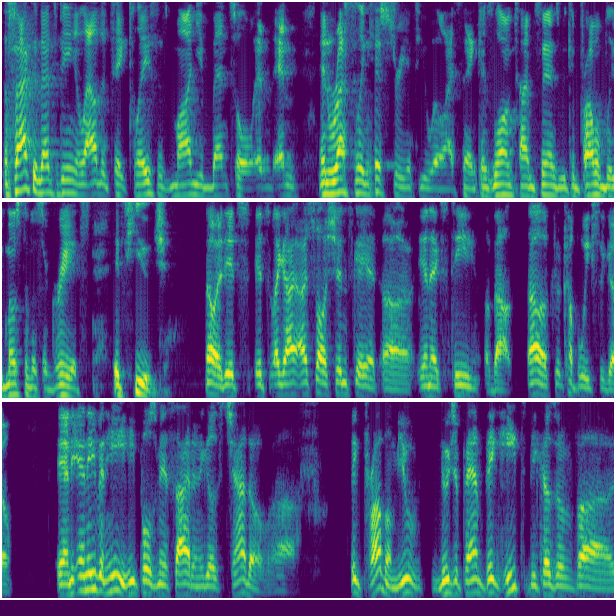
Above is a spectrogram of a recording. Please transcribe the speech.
the fact that that's being allowed to take place is monumental and and in wrestling history, if you will. I think as longtime fans, we could probably most of us agree it's it's huge. No, it, it's it's like I, I saw Shinsuke at uh, NXT about oh a couple weeks ago, and and even he he pulls me aside and he goes, Chado, uh, big problem. You New Japan big heat because of uh,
